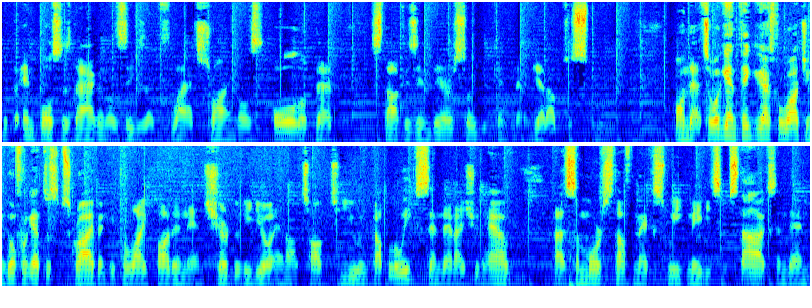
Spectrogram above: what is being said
with the impulses, diagonals, zigzag, flats, triangles, all of that stuff is in there, so you can get up to speed on that. So again, thank you guys for watching. Don't forget to subscribe and hit the like button and share the video. And I'll talk to you in a couple of weeks. And then I should have uh, some more stuff next week, maybe some stocks. And then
